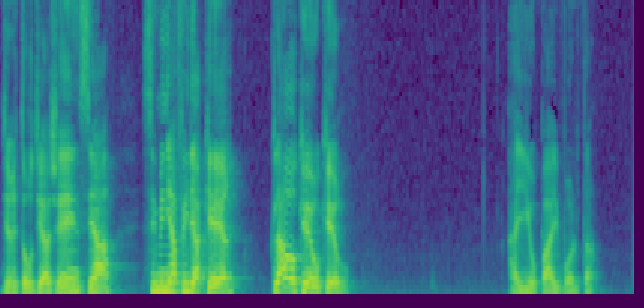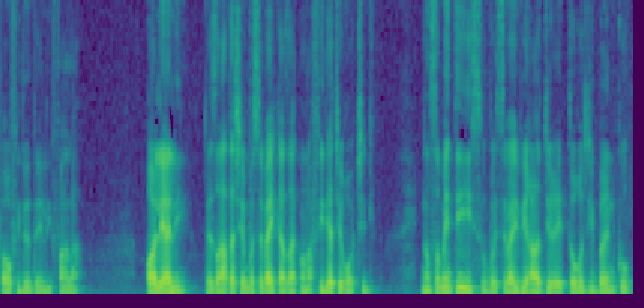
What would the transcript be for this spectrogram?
diretor de agência. Se minha filha quer, claro que eu quero. Aí o pai volta para o filho dele e fala, olha ali, Bezrat Hashem, você vai casar com a filha de Rothschild. Não somente isso, você vai virar diretor de banco.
